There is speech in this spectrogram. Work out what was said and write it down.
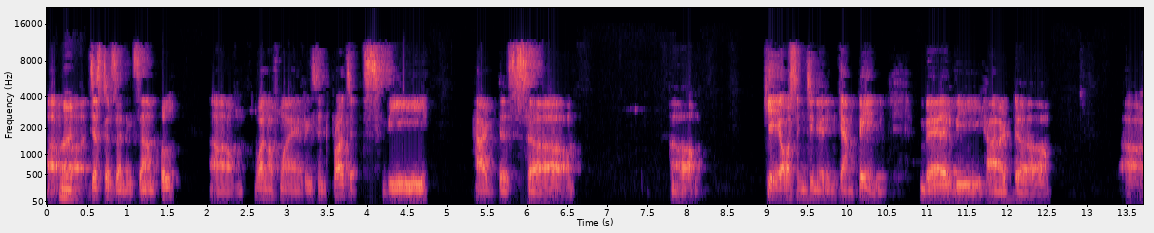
uh, right. just as an example um, one of my recent projects we had this uh, uh chaos engineering campaign where we had uh, uh,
